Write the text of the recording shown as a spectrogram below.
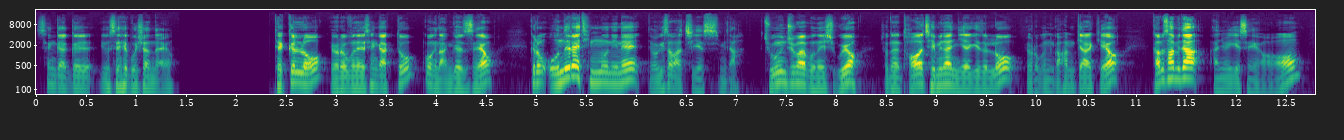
생각을 요새 해보셨나요? 댓글로 여러분의 생각도 꼭 남겨주세요. 그럼 오늘의 딩모니는 여기서 마치겠습니다. 좋은 주말 보내시고요. 저는 더 재미난 이야기들로 여러분과 함께 할게요. 감사합니다. 안녕히 계세요.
